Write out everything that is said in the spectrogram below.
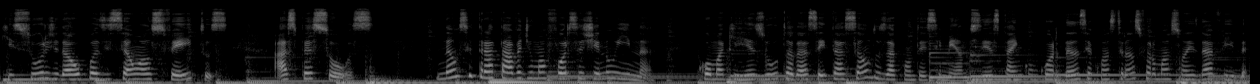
que surge da oposição aos feitos, às pessoas. Não se tratava de uma força genuína, como a que resulta da aceitação dos acontecimentos e está em concordância com as transformações da vida,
